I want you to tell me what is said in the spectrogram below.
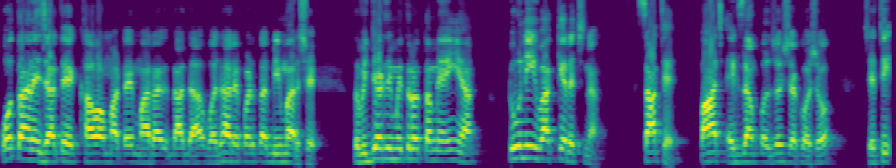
પોતાની જાતે ખાવા માટે મારા દાદા વધારે પડતા બીમાર છે. તો વિદ્યાર્થી મિત્રો, તમે અહીંયા ટુની વાક્ય રચના સાથે પાંચ એક્ઝામ્પલ જોઈ શકો છો, જેથી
